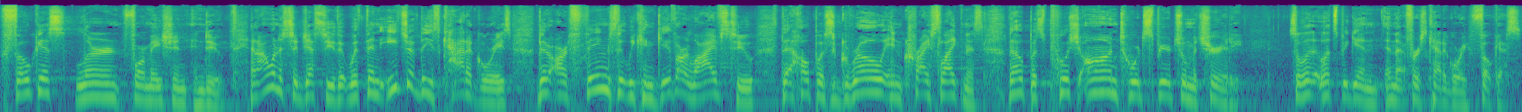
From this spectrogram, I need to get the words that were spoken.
Focus, learn, formation, and do. And I want to suggest to you that within each of these categories, there are things that we can give our lives to that help us grow in Christ likeness, that help us push on towards spiritual maturity. So let, us begin in that first category focus.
